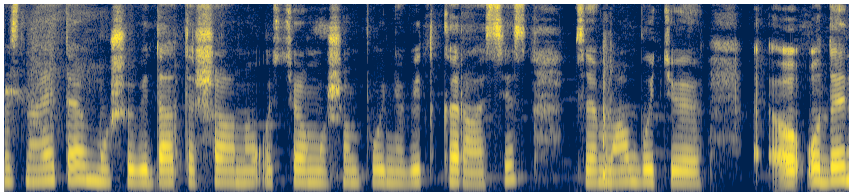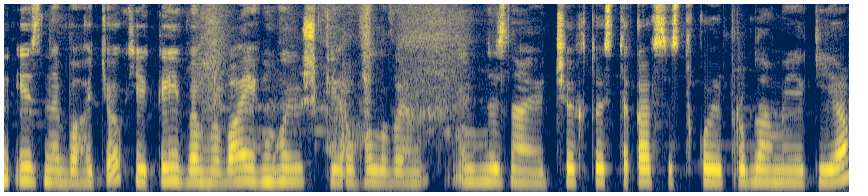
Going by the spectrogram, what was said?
Ви знаєте, мушу віддати шану ось цьому шампуню від Керасіс. Це, мабуть, е, один із небагатьох, який вимиває мою шкіру голови. Не знаю, чи хтось стикався з такою проблемою, як і я.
